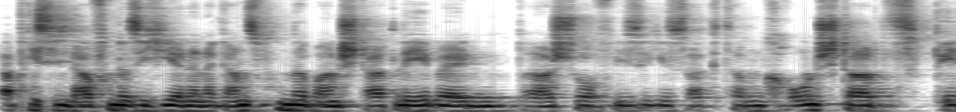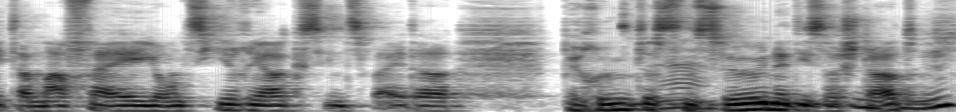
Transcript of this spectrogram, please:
abgesehen davon, dass ich hier in einer ganz wunderbaren Stadt lebe, in Braschow, wie Sie gesagt haben, Kronstadt. Peter Maffei, Jon Ziriak sind zwei der berühmtesten ja. Söhne dieser Stadt. Mhm.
